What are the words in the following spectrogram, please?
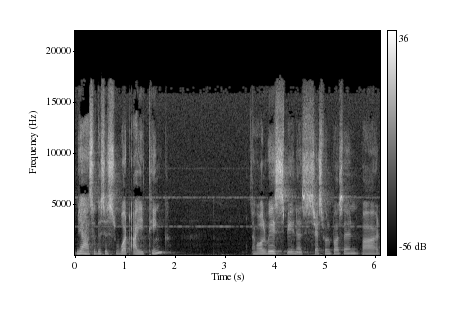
Yeah so this is what i think. I've always been a stressful person but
